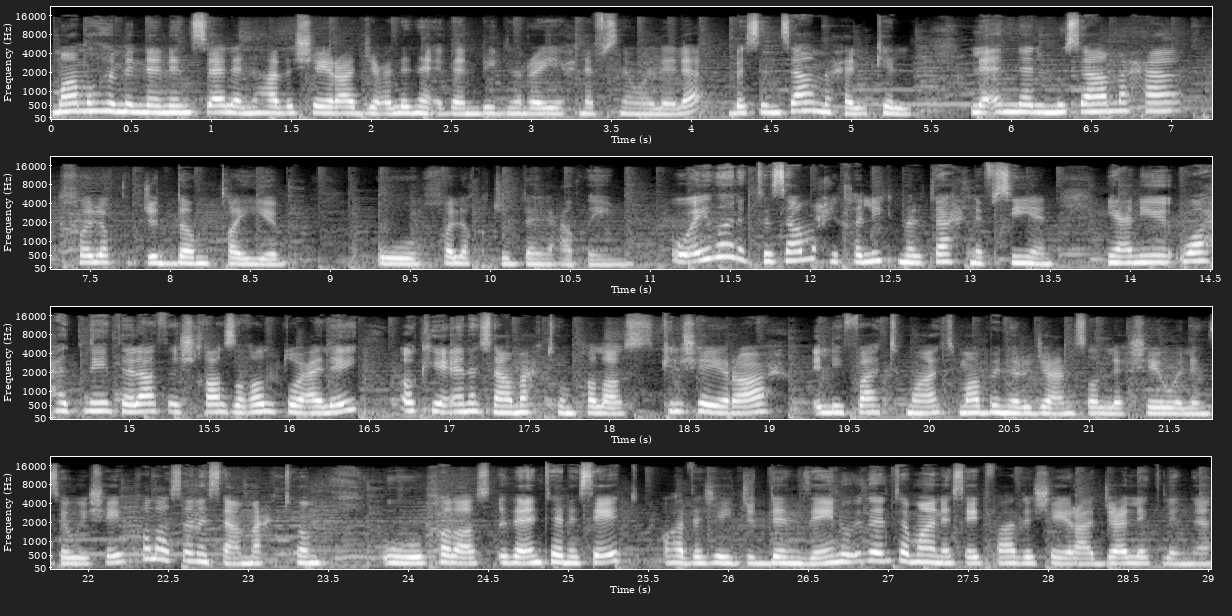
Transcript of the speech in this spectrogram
ما مهم إن ننسى لأن هذا الشيء راجع لنا إذا نريد نريح نفسنا ولا لا. بس نسامح الكل. لأن المسامحة خلق جدا طيب. وخلق جدا عظيم. وأيضا التسامح يخليك مرتاح نفسيا. يعني واحد اثنين ثلاث أشخاص غلطوا علي أوكي أنا سامحتهم خلاص. كل شيء راح. اللي فات مات ما بنرجع نصلح شيء ولا نسوي شيء خلاص أنا سامحتهم. وخلاص إذا أنت نسيت وهذا شيء جدا زين. وإذا أنت ما نسيت فهذا الشيء راجع لك لأنه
